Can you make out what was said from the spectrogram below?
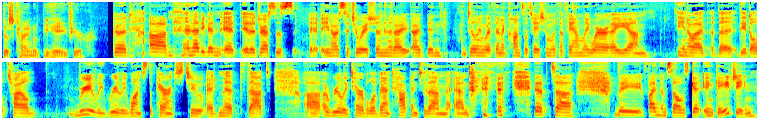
this kind of behavior. Good. Um, and that even it, it addresses you know a situation that I, I've been dealing with in a consultation with a family where a um, you know a, the the adult child really, really wants the parents to admit that uh, a really terrible event happened to them, and it uh, they find themselves get engaging,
